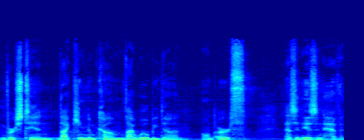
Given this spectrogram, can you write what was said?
In verse 10, Thy kingdom come, thy will be done on earth as it is in heaven.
